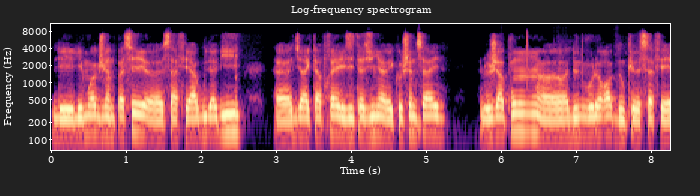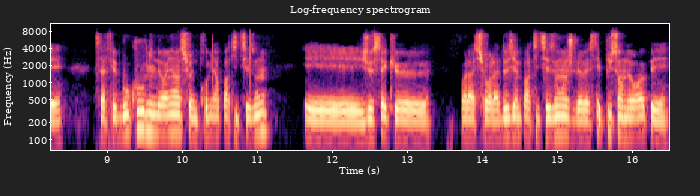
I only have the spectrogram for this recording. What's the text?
les, les, mois que je viens de passer, euh, ça a fait Abu Dhabi, euh, direct après les États-Unis avec Oceanside, le Japon, euh, de nouveau l'Europe. Donc ça fait ça fait beaucoup mine de rien sur une première partie de saison. Et je sais que voilà sur la deuxième partie de saison, je vais rester plus en Europe et,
